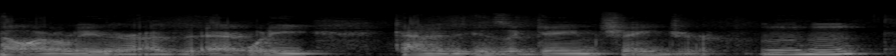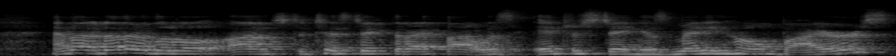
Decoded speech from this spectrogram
No, I don't either. I, the equity kind of is a game changer. And another little um, statistic that I thought was interesting is many home buyers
